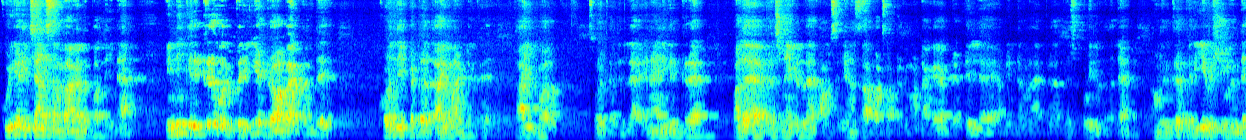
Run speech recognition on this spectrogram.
குழி அடிச்சான் சம்பாங்கிறது பார்த்தீங்கன்னா இன்னைக்கு இருக்கிற ஒரு பெரிய டிராபேக் வந்து குழந்தை பெற்ற தாய்மார்களுக்கு தாய்ப்பால் சுரக்கிறது இல்லை. ஏன்னா இன்னைக்கு இருக்கிற பல பிரச்சனைகள்ல அவங்க சரியான சாப்பாடு சாப்பிட்டுக்க மாட்டாங்க பிளட் இல்லை அப்படின்ற மாதிரி ப்ளஸ் அவங்க இருக்கிற பெரிய விஷயம் வந்து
